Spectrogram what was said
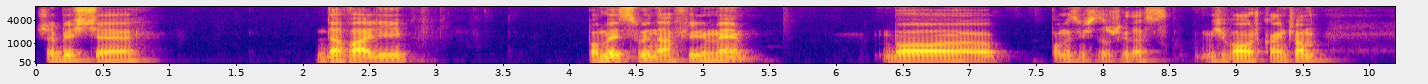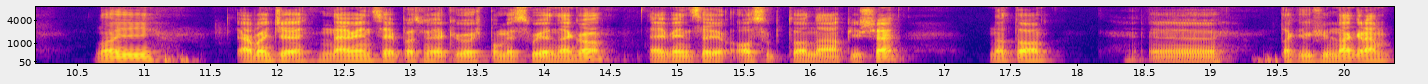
żebyście dawali pomysły na filmy, bo pomysły mi się troszkę tak mi się pomału kończą. No i jak będzie najwięcej powiedzmy jakiegoś pomysłu jednego, najwięcej osób to napisze, no to yy, taki film nagram,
